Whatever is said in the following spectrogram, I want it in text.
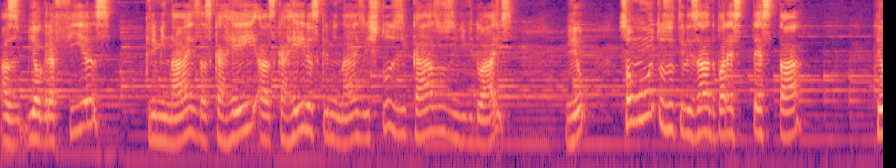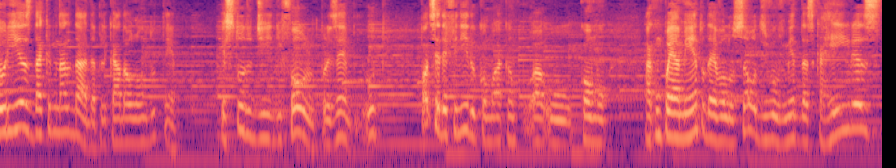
As biografias criminais, as, carrei as carreiras criminais, estudos de casos individuais, viu? São muitos utilizados para testar teorias da criminalidade aplicada ao longo do tempo. Estudo de, de Fowler, por exemplo, UP, pode ser definido como, a, o, como acompanhamento da evolução ou desenvolvimento das carreiras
